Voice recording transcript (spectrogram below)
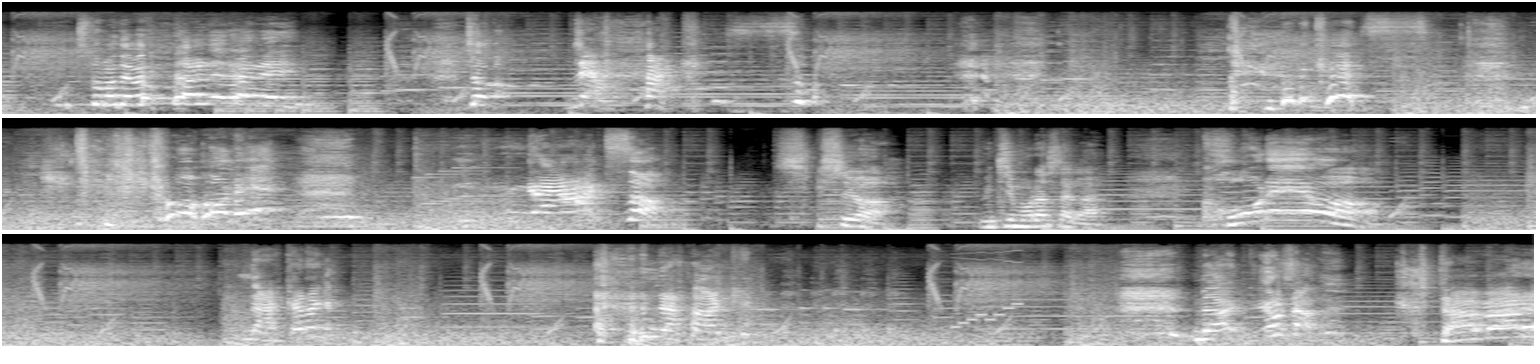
ちょっと待って待ってなんでなんでちょっとじゃあくっそくっそこれあーくそちくしょう打ち漏らしたかこれよなかなかなかなよっしゃくたばれ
